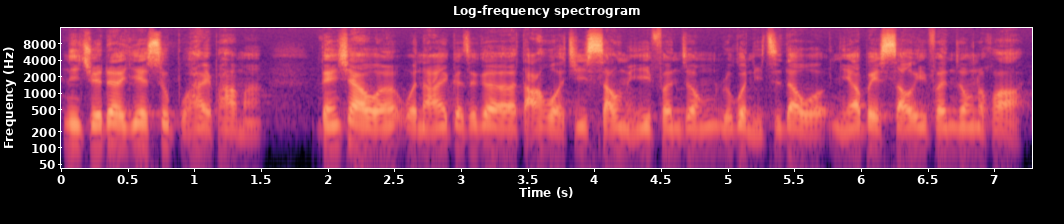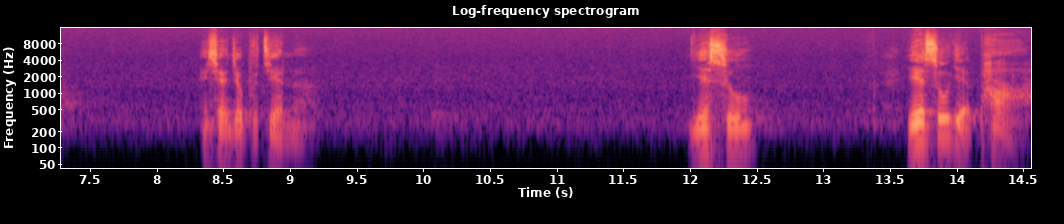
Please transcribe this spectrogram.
你觉得耶稣不害怕吗？等一下我，我拿一个这个打火机烧你一分钟。如果你知道我你要被烧一分钟的话，你现在就不见了。耶稣，耶稣也怕，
